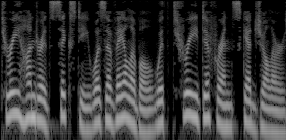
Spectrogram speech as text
360 was available with three different schedulers.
